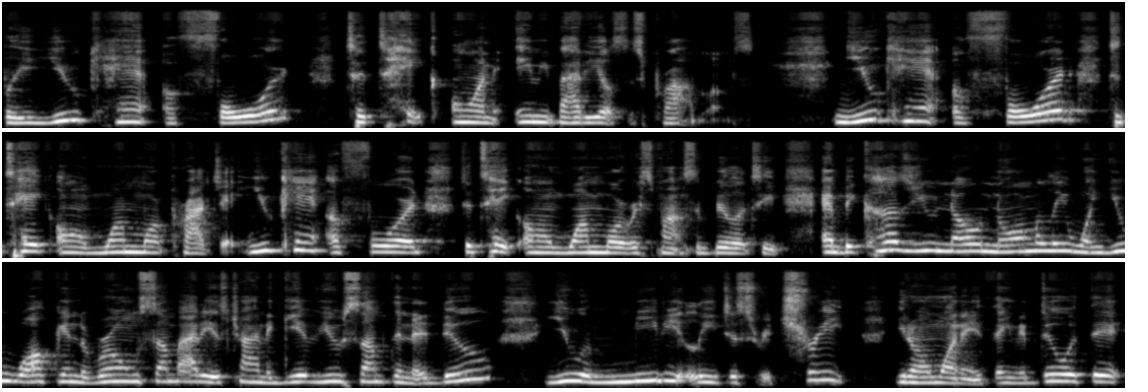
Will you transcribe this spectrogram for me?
but you can't afford to take on anybody else's problems. You can't afford to take on one more project. You can't afford to take on one more responsibility. And because you know normally when you walk in the room, somebody is trying to give you something to do, you immediately just retreat. You don't want anything to do with it.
